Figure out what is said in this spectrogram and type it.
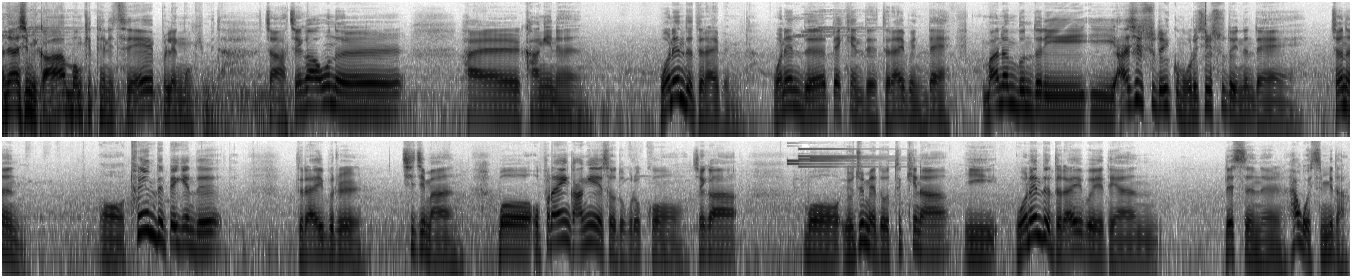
안녕하십니까. 몽키 테니스의 블랙몽키입니다. 자 제가 오늘 할 강의는 one-hand 드라이브입니다. one-hand 백핸드 드라이브인데 많은 분들이 이 아실 수도 있고 모르실 수도 있는데 저는 어, two-hand 백핸드 드라이브를 치지만 뭐 오프라인 강의에서도 그렇고 제가 뭐 요즘에도 특히나 이 one-hand 드라이브에 대한 레슨을 하고 있습니다.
